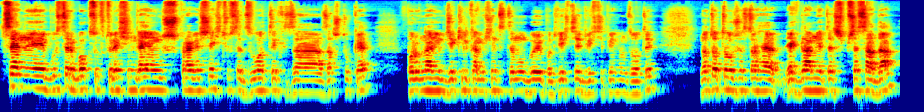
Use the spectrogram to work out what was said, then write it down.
ceny booster boxów, które sięgają już prawie 600 zł za, za sztukę, w porównaniu gdzie kilka miesięcy temu były po 200-250 zł, no to to już jest trochę jak dla mnie też przesada.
